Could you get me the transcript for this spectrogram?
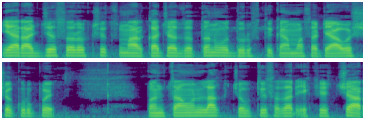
या राज्य संरक्षित स्मारकाच्या जतन व दुरुस्ती कामासाठी आवश्यक रुपये पंचावन्न लाख चौतीस हजार एकशे चार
